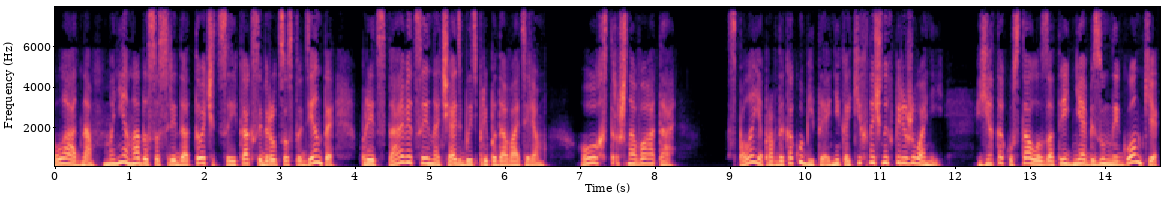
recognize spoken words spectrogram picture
Ладно, мне надо сосредоточиться и, как соберутся студенты, представиться и начать быть преподавателем. Ох, страшновато. Спала я, правда, как убитая, никаких ночных переживаний. Я так устала за три дня безумной гонки,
